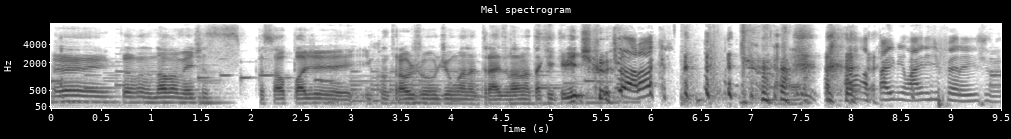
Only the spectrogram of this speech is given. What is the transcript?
É, então, novamente, o pessoal pode encontrar o João de um ano atrás lá no Ataque Crítico. Caraca! Ah, uma timeline diferente, né?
